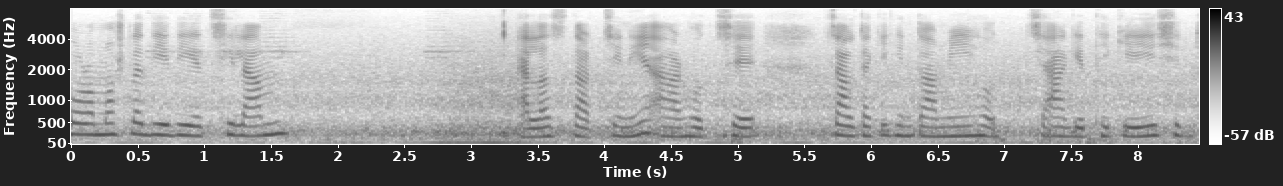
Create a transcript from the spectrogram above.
গরম মশলা দিয়ে দিয়েছিলাম এলাচ, দারচিনি আর হচ্ছে চালটাকে কিন্তু আমি হচ্ছে আগে থেকেই সিদ্ধ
